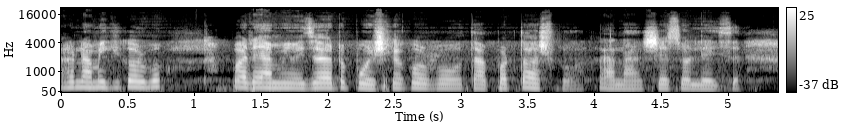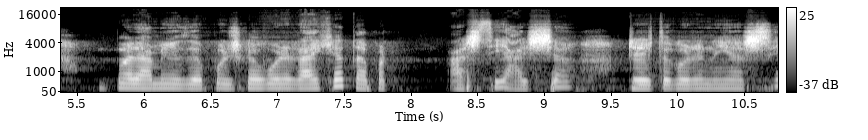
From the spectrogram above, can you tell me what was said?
এখন আমি কি করব? পরে আমি ওই জায়গাটা পরিষ্কার করব, তারপর তো আসব। তা না, সে চলে এসেছে। পরে আমি ওই জায়গা পরিষ্কার করে রাইখে তারপর আসছি, আইসা ট্রেতে করে নিয়ে আসছি।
